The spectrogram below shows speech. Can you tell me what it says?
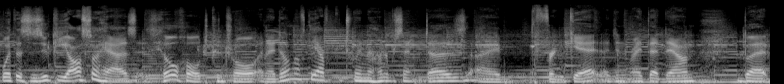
What the Suzuki also has is hill hold control, and I don't know if the Africa Twin 100% does. I forget. I didn't write that down. But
